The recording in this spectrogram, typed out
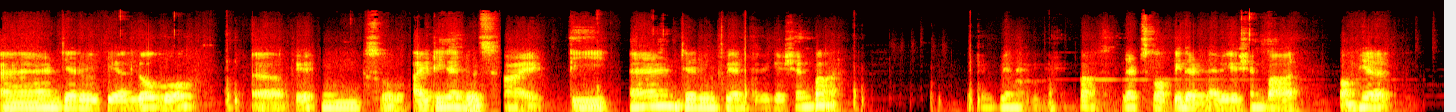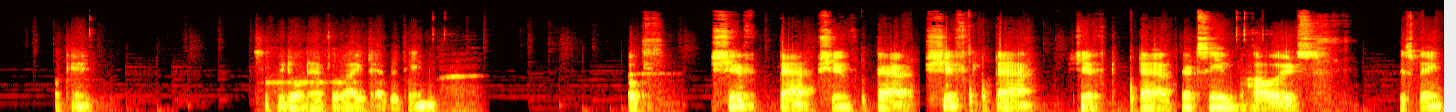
and there will be a logo. Uh, okay. Mm, so id labels id and there will be a navigation bar. There will be a navigation bar. Let's copy that navigation bar from here. Okay. So we don't have to write everything. Okay. Shift tab shift tab shift tab shift tab. Let's see how it's displaying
